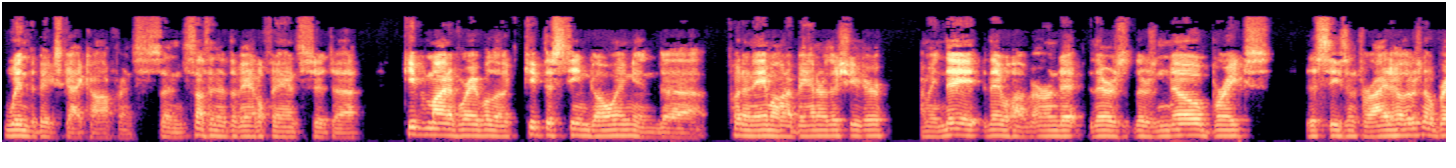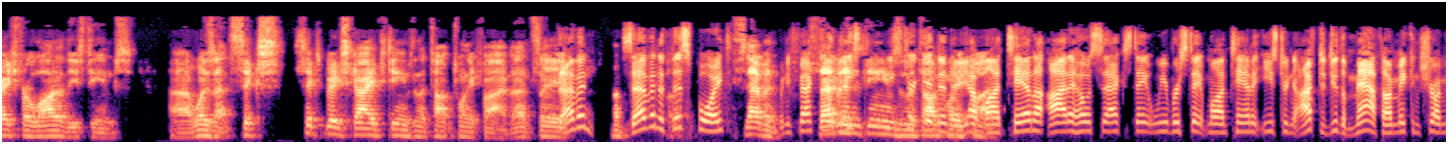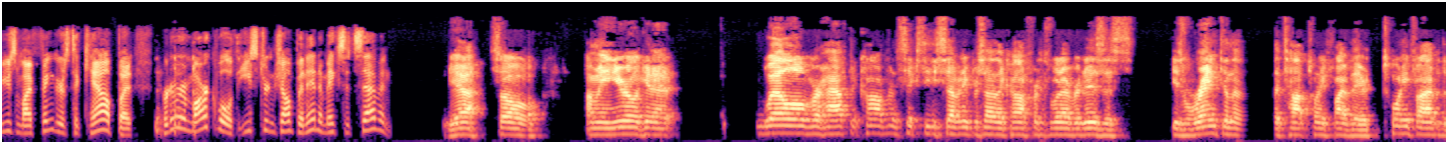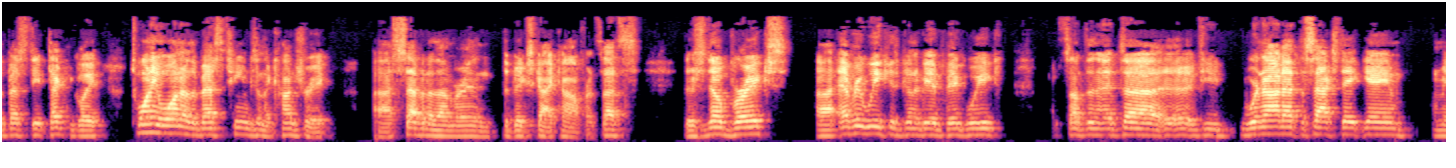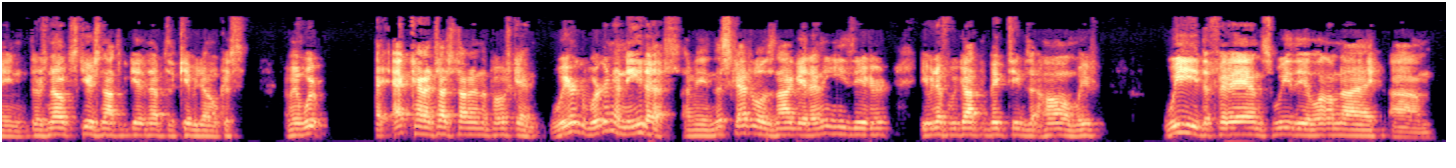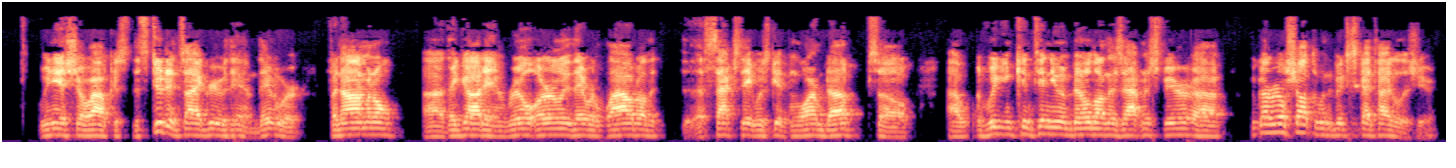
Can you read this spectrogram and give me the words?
win the Big Sky Conference, and something that the Vandal fans should uh, keep in mind if we're able to keep this team going and uh, put a name on a banner this year. I mean, they they will have earned it. There's there's no breaks this season for Idaho. There's no breaks for a lot of these teams. Uh, what is that? Six six Big Sky teams in the top 25. That's a seven, a, seven at this point. Seven. When you factor seven in teams Eastern in the top in there. Yeah, Montana, Idaho, Sac State, Weber State, Montana, Eastern. I have to do the math. I'm making sure I'm using my fingers to count, but pretty remarkable with Eastern jumping in. It makes it seven. Yeah. So, I mean, you're looking at well over half the conference, 60, 70% of the conference, whatever it is, is, is ranked in the, the top 25. They are 25 of the best, technically 21 of the best teams in the country. Uh, seven of them are in the Big Sky Conference. That's there's no breaks. Uh, every week is going to be a big week. something that uh, if you we're not at the Sac State game, I mean, there's no excuse not to be getting up to the Kibbie Dome because I mean we're. Eck kind of touched on it in the post game. We're we're going to need us. I mean, this schedule does not get any easier. Even if we got the big teams at home, we've we the fans, we the alumni, um, we need to show out because the students. I agree with him. They were phenomenal. Uh, they got in real early. They were loud. All the uh, Sac State was getting warmed up. So uh, if we can continue and build on this atmosphere, uh, we've got a real shot to win the Big Sky title this year.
